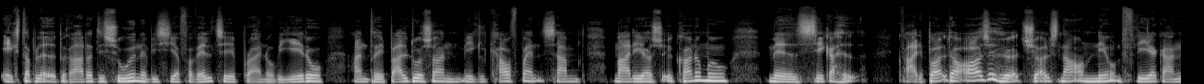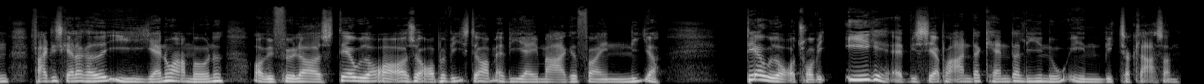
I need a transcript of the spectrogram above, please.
Ekstrabladet beretter desuden, at vi siger farvel til Brian Oviedo, André Baldursson, Mikkel Kaufmann samt Marius Økonomu med sikkerhed – Kvartibold har også hørt Scholz navn nævnt flere gange, faktisk allerede i januar måned, og vi føler os derudover også overbeviste om, at vi er i markedet for en nier. Derudover tror vi ikke, at vi ser på andre kanter lige nu end Victor Claesson.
